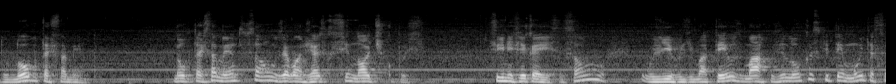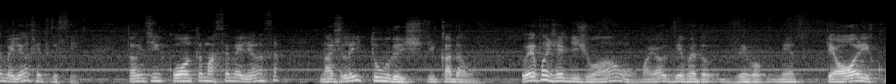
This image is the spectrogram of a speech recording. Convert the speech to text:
do Novo Testamento. Novo Testamento são os evangélicos sinóticos. Significa isso? São os livros de Mateus, Marcos e Lucas que têm muita semelhança entre si. Então a gente encontra uma semelhança nas leituras de cada um. O Evangelho de João, o maior desenvolvimento teórico,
